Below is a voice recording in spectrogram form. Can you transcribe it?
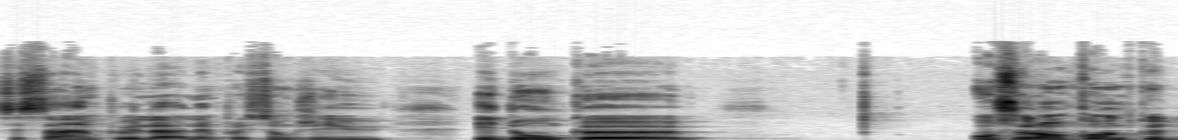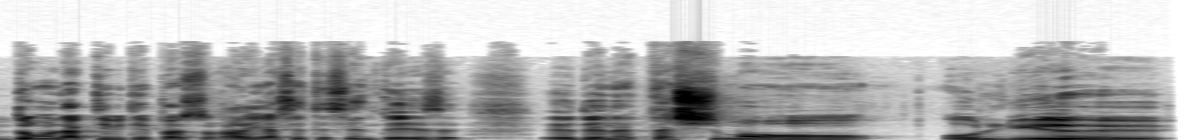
c'est ça un peu l'impression que j'ai eue. Et donc, on se rend compte que dans l'activité pastorale, il y a cette synthèse euh, d'un attachement au lieu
